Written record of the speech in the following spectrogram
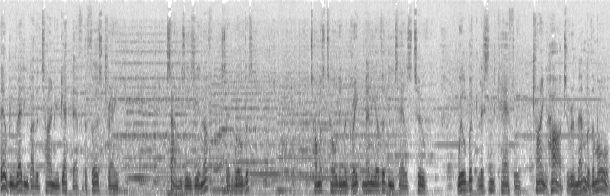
They'll be ready by the time you get there for the first train. Sounds easy enough, said Wilbert. Thomas told him a great many other details too. Wilbert listened carefully, trying hard to remember them all.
